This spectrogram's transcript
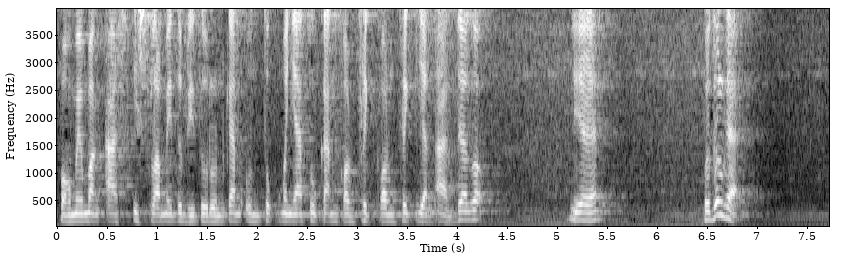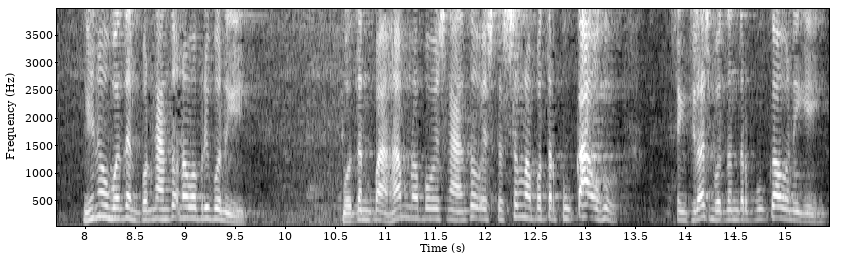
Pong memang as Islam itu diturunkan untuk menyatukan konflik-konflik yang ada kok. Iya kan? Betul nggak? Ini napa mboten pun ngantuk napa pripun iki? Mboten paham napa wis ngantuk, wis kesel napa terpukau? Sing jelas mboten terpukau niki.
